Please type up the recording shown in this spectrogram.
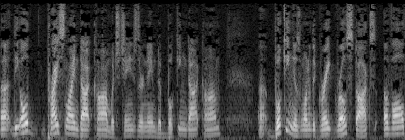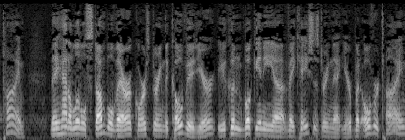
Uh, the old Priceline.com, which changed their name to Booking.com, uh, booking is one of the great growth stocks of all time. They had a little stumble there, of course, during the COVID year. You couldn't book any uh, vacations during that year, but over time,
